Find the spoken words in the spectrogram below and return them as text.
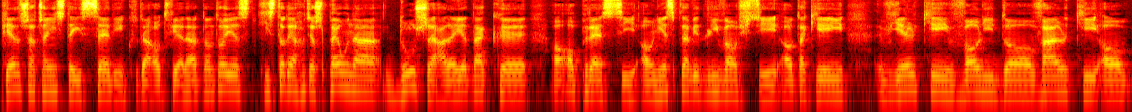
pierwsza część tej serii, która otwiera, no to jest historia chociaż pełna duszy, ale jednak e, o opresji, o niesprawiedliwości, o takiej wielkiej woli do walki o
